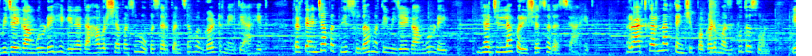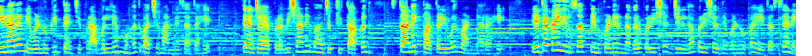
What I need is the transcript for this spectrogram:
विजय गांगुर्डे हे गेल्या दहा वर्षापासून उपसरपंच व गट नेते आहेत. तर त्यांच्या पत्नी सुधामती विजय गांगुर्डे ह्या जिल्हा परिषद सदस्य आहेत. राजकारणात त्यांची पकड मजबूत असून येणाऱ्या निवडणुकीत त्यांचे प्राबल्य महत्त्वाचे मानले जात आहे. त्यांच्या या प्रवेशाने भाजपची ताकद स्थानिक पातळीवर वाढणार आहे. येत्या काही दिवसात पिंपळनेर नगर परिषद जिल्हा परिषद निवडणुका येत असल्याने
